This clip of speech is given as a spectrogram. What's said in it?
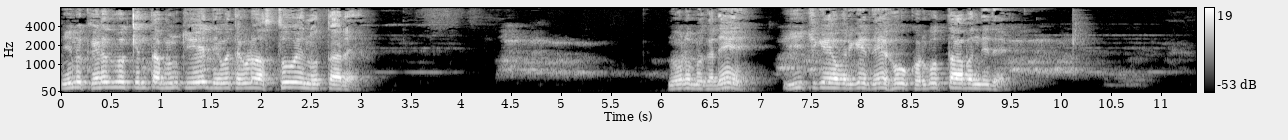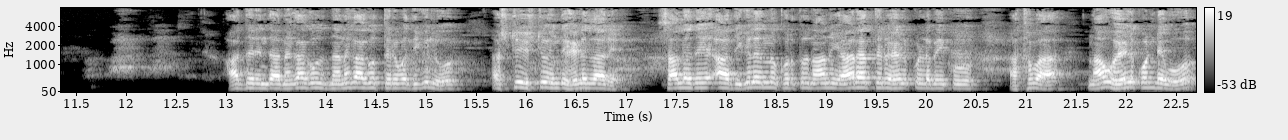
ನೀನು ಕೇಳುವುದಕ್ಕಿಂತ ಮುಂಚೆಯೇ ದೇವತೆಗಳು ಅಸ್ತು ಎನ್ನುತ್ತಾರೆ. ನೋಡು ಮಗನೇ ಈಚೆಗೆ ಅವರಿಗೆ ದೇಹವು ಕೊರಗುತ್ತಾ ಬಂದಿದೆ. ಆದ್ದರಿಂದ ನನಗಾಗು, ನನಗಾಗುತ್ತಿರುವ ದಿಗಿಲು ಅಷ್ಟು ಇಷ್ಟು ಎಂದು ಹೇಳಲಾರೆ. ಸಾಲದೆ ಆ ದಿಗಿಲನ್ನು ಕುರಿತು ನಾನು ಯಾರ ಹತ್ತಿರ ಹೇಳಿಕೊಳ್ಳಬೇಕು? ಅಥವಾ ನಾವು ಹೇಳಿಕೊಂಡೆವು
